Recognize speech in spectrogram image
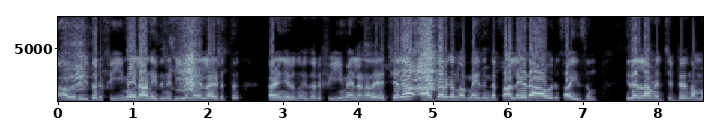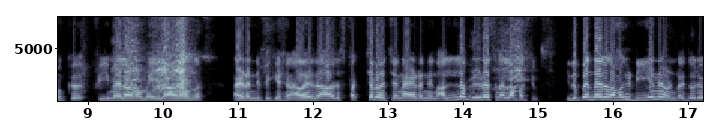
ആ ഒരു ഇതൊരു ഫീമെയിൽ ആണ്. ഇതിന് ഡി എൻ എ എല്ലാം എടുത്ത് കഴിഞ്ഞിരുന്നു. ഇതൊരു ഫീമെയിൽ ആണ്. അതായത് ചില ആൾക്കാർക്ക് എന്ന് പറഞ്ഞാൽ ഇതിന്റെ തലയുടെ ആ ഒരു സൈസും ഇതെല്ലാം വെച്ചിട്ട് നമുക്ക് ഫീമെയിൽ ആണോ മെയിൽ ആണോ എന്ന് ഐഡന്റിഫിക്കേഷൻ അതായത് ആ ഒരു സ്ട്രക്ചർ വെച്ച് തന്നെ ഐഡന്റി നല്ല ബ്രീഡേഴ്സിനെല്ലാം പറ്റും. ഇതിപ്പോ എന്തായാലും നമുക്ക് ഡി എൻ എ ഉണ്ട്. ഇതൊരു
